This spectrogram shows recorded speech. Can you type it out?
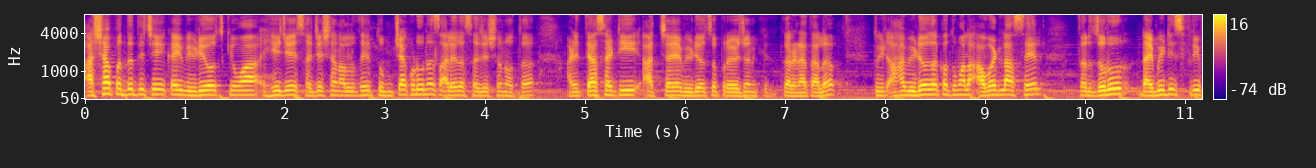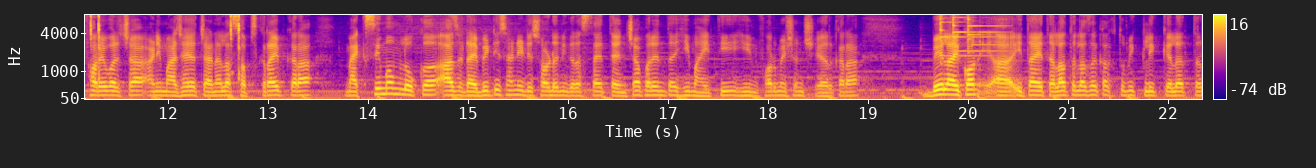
अशा पद्धतीचे काही व्हिडिओज किंवा हे जे सजेशन आलं होतं हे तुमच्याकडूनच आलेलं सजेशन होतं आणि त्यासाठी आजच्या या व्हिडिओचं प्रयोजन करण्यात आलं. हा व्हिडिओ जर का तुम्हाला आवडला असेल तर जरूर डायबिटीज फ्री फॉरेवरच्या आणि माझ्या या चॅनलला सबस्क्राईब करा. मॅक्सिमम लोक आज डायबिटीस आणि डिसऑर्डरनी ग्रस्त आहेत त्यांच्यापर्यंत ही माहिती ही इन्फॉर्मेशन शेअर करा. बेल आयकॉन इथं आहे. त्याला त्याला जर का तुम्ही क्लिक केलं तर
